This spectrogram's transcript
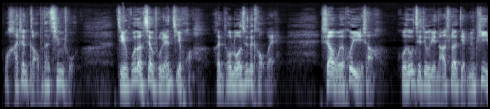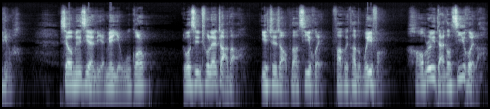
我还真搞不太清楚。锦湖的橡树园计划很投罗军的口味，上午的会议上，胡宗庆就给拿出来点名批评了。肖明宪脸面也无光，罗军初来乍到，一直找不到机会发挥他的威风，好不容易逮到机会了，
